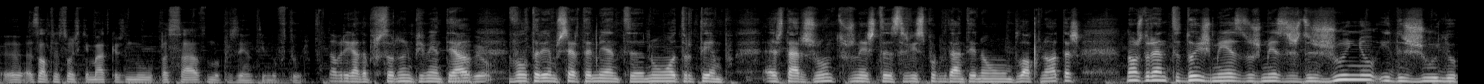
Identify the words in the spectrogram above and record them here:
uh, as alterações climáticas no passado, no presente e no futuro. Muito obrigada, professor Nuno Pimentel. Voltaremos certamente num outro tempo a estar juntos neste Serviço Público da Antena um Bloco Notas. Nós, durante dois meses, os meses de junho e de julho,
